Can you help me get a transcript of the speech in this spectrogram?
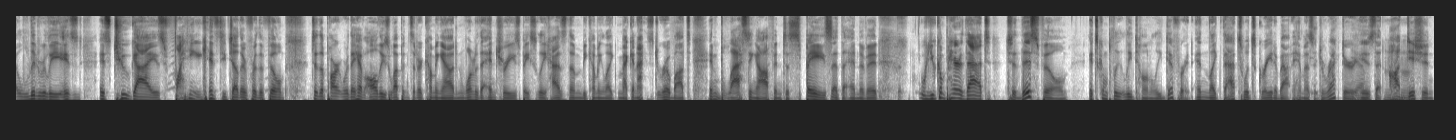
literally is is two guys fighting against each other for the film to the part where they have all these weapons that are coming out and one of the entries basically has them becoming like mechanized robots and blasting off into space at the end of it you compare that to this film it's completely tonally different and like that's what's great about him as a director Yeah. is that mm-hmm. audition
